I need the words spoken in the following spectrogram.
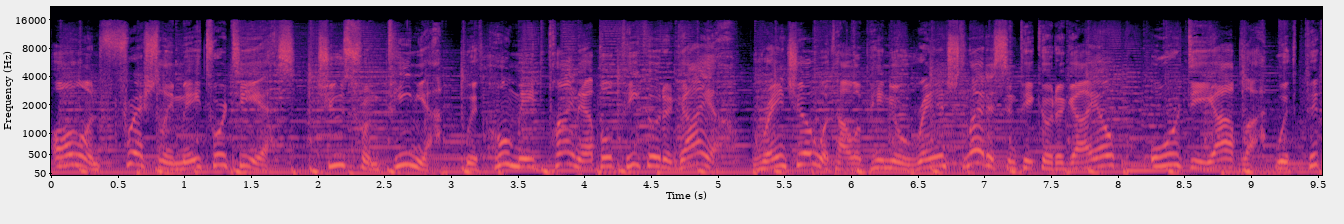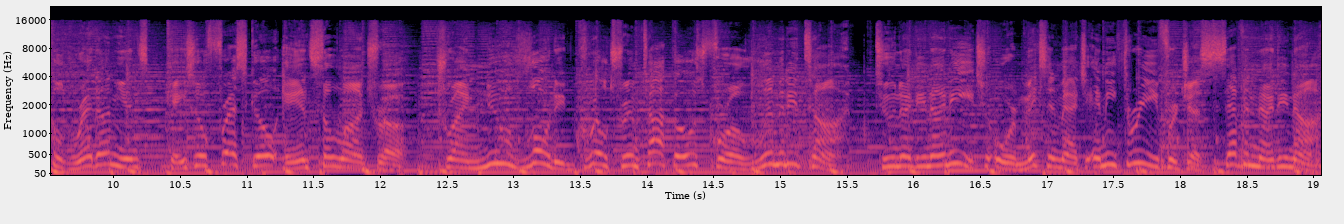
all on freshly made tortillas. Choose from pina with homemade pineapple pico de gallo, rancho with jalapeno ranch, lettuce, and pico de gallo, or diabla with pickled red onions, queso fresco, and cilantro. Try new loaded grilled shrimp tacos for a limited time. $2.99 each or mix and match any three for just $7.99.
